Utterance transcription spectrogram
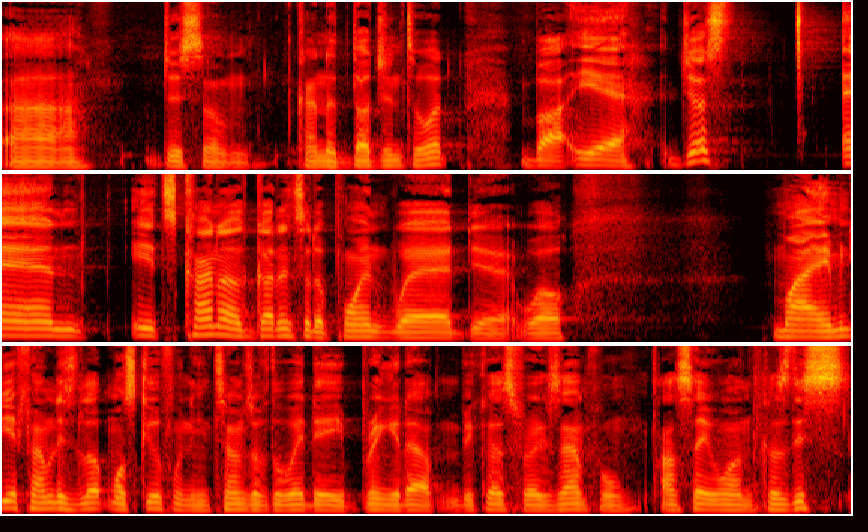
uh, do some kind of dodge into it. But yeah, just and it's kind of gotten to the point where, yeah, well, my immediate family is a lot more skillful in terms of the way they bring it up. Because, for example, I'll say one. Because this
